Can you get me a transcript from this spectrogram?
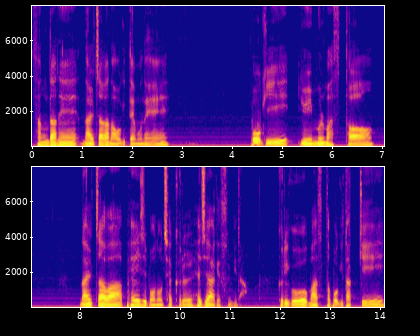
상단에 날짜가 나오기 때문에 보기, 유인물 마스터, 날짜와 페이지 번호 체크를 해제하겠습니다. 그리고 마스터 보기 닫기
